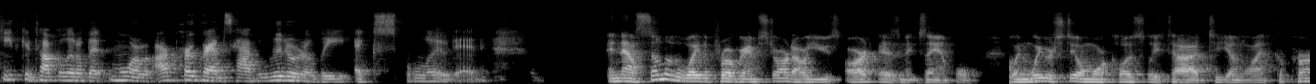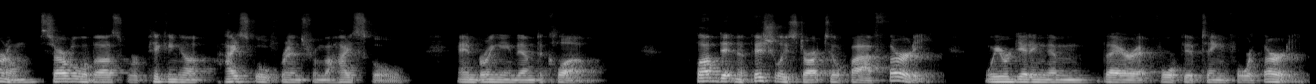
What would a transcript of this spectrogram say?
keith can talk a little bit more. Our programs have literally exploded. And now some of the way the program started i'll use art as an example. When we were still more closely tied to young life capernaum several of us were picking up high school friends from the high school and bringing them to club Club didn't officially start till 5:30. We were getting them there at 4:15, 4:30.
